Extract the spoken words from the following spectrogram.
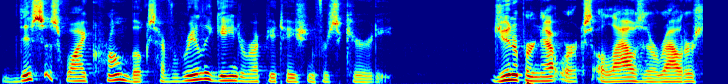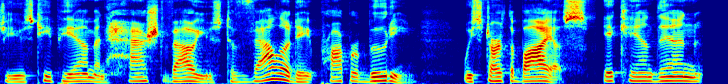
This is why Chromebooks have really gained a reputation for security. Juniper Networks allows their routers to use TPM and hashed values to validate proper booting we start the BIOS. It can then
